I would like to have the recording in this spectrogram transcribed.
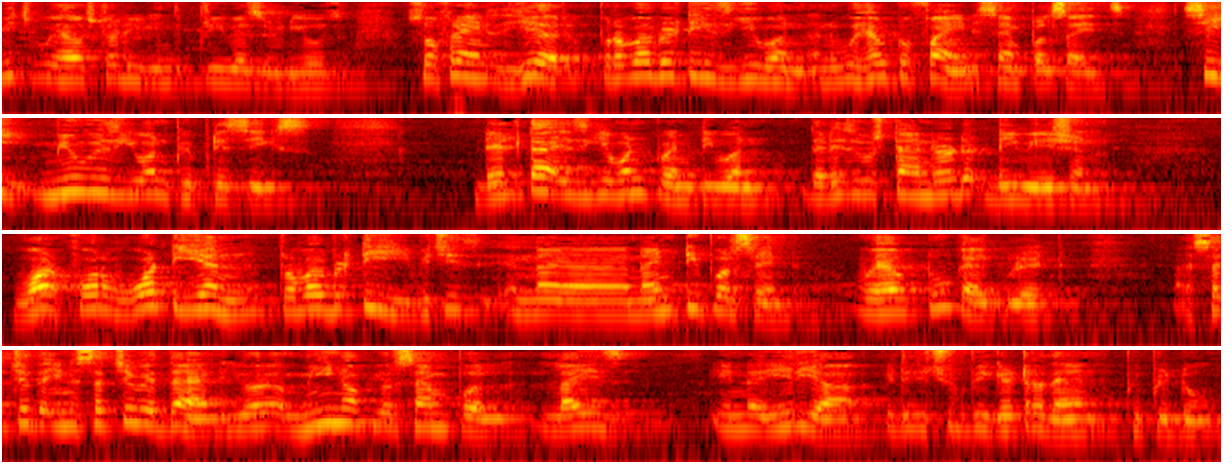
which we have studied in the previous videos. So friends here probability is given and we have to find sample size. See mu is given 56. Delta is given 21 that is standard deviation. What for what n probability which is uh, 90% we have to calculate uh, such a, in such a way that your mean of your sample lies in the area it should be greater than 52.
